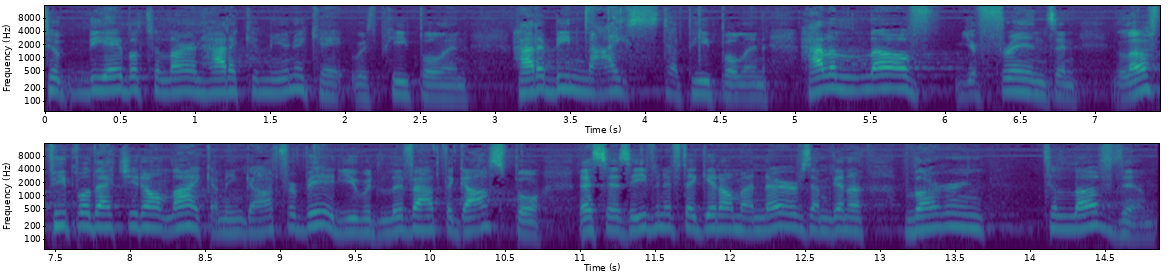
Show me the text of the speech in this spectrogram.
to be able to learn how to communicate with people and how to be nice to people and how to love your friends and love people that you don't like. I mean, God forbid you would live out the gospel that says, even if they get on my nerves, I'm going to learn to love them.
